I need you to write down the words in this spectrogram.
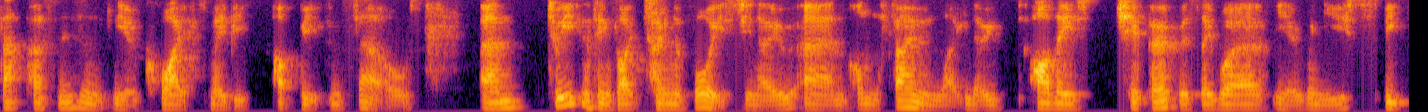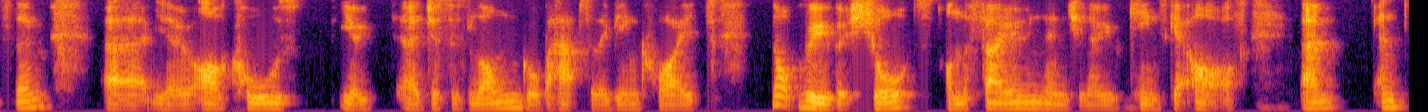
that person isn't, you know, quite as maybe upbeat themselves." um, to even things like tone of voice, you know, um, on the phone, like, you know, are they as chipper as they were, you know, when you used to speak to them? Uh, you know, are calls, you know, uh, just as long, or perhaps are they being quite not rude but short on the phone and you know keen to get off? Um, and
